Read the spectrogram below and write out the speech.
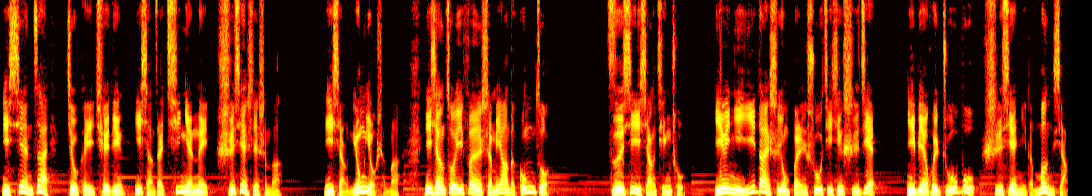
你现在就可以确定你想在七年内实现些什么。你想拥有什么？你想做一份什么样的工作？仔细想清楚，因为你一旦使用本书进行实践，你便会逐步实现你的梦想。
